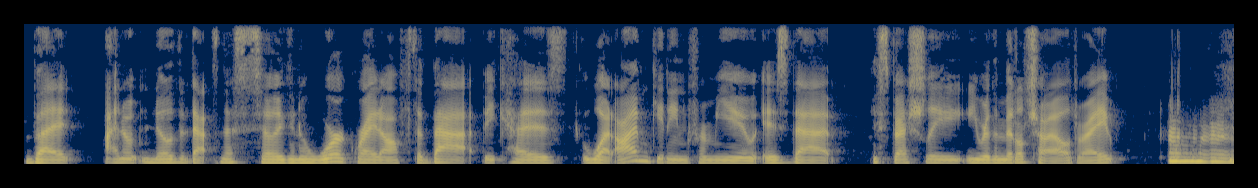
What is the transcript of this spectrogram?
But I don't know that that's necessarily going to work right off the bat because what I'm getting from you is that, especially you were the middle child, right? Mm-hmm.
